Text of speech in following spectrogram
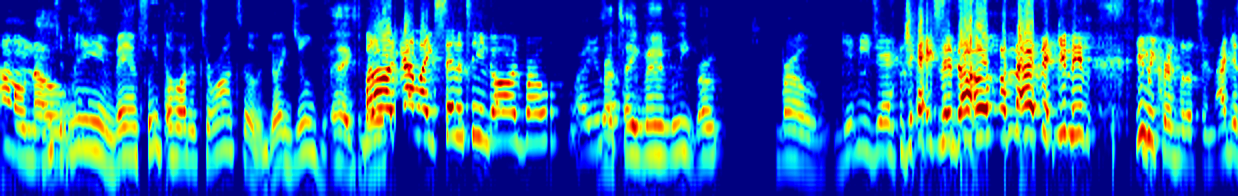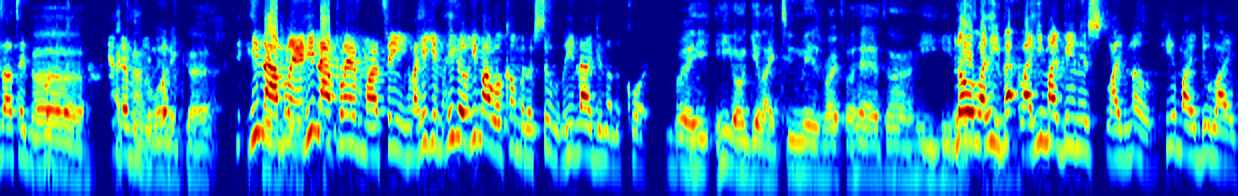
I don't know. What you mean? VanVleet, the heart of Toronto, Drake Jr. Thanks, but I already got like seventeen guards, bro. Like, bro, like, take VanVleet, bro. Bro, give me Jaren Jackson, dog. I'm not thinking it. Give me Khris Middleton. I guess I'll take the book. Uh, I kind of want it. He's not playing. He's not playing for my team. Like he can, he he might well come in a suit. He's not getting on the court. But he, he gonna get like two minutes right for halftime. He he. No, like he not like he might be in his Like no, he might do like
